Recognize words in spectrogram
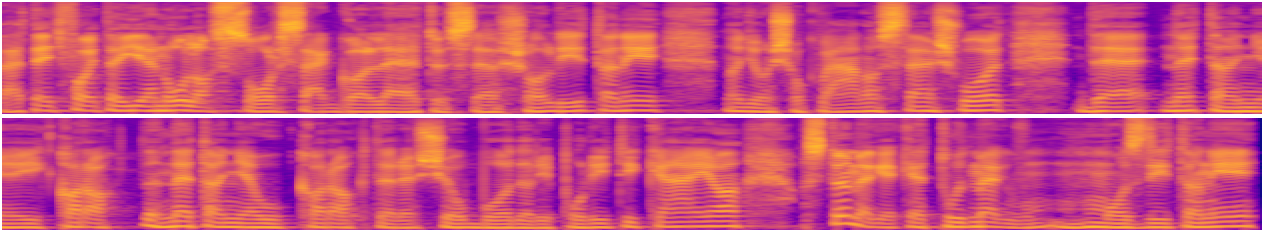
Tehát egyfajta ilyen Olaszországgal lehet összehasonlítani, nagyon sok választás volt, de Netanyahu, karakter, Netanyahu karakteres jobboldali politikája az tömegeket tud megmozdítani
